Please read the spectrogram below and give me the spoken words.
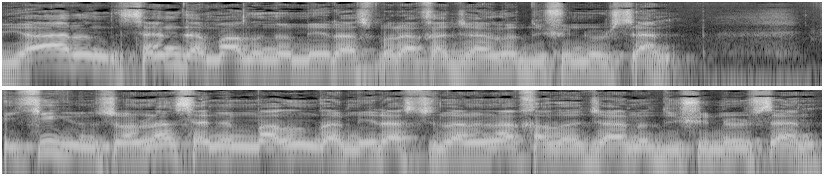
yarın sen de malını miras bırakacağını düşünürsen, iki gün sonra senin malın da mirasçılarına kalacağını düşünürsen,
